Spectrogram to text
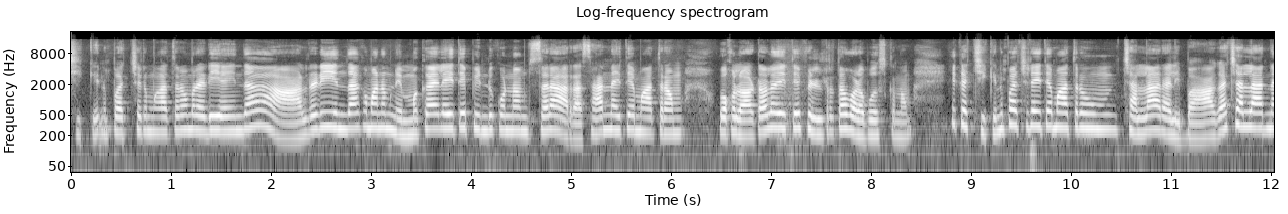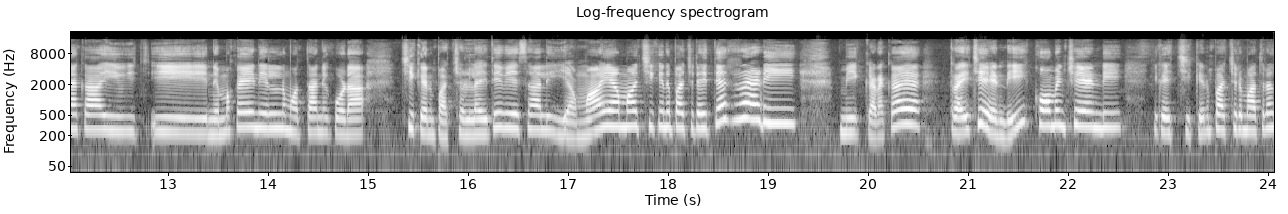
చికెన్ పచ్చడి మాత్రం రెడీ అయిందా? ఆల్రెడీ ఇందాక మనం నిమ్మకాయలు అయితే పిండుకున్నాం సరే ఆ రసాన్ని అయితే మాత్రం ఒక లోటాలో అయితే ఫిల్టర్తో వడపోసుకున్నాం. ఇక చికెన్ పచ్చడి అయితే మాత్రం చల్లారాలి. బాగా చల్లారినాక ఈ ఈ నిమ్మకాయ నీళ్ళని మొత్తాన్ని కూడా చికెన్ పచ్చళ్ళు అయితే వేసాలి. యమా యమా చికెన్ పచ్చడి అయితే రెడీ. మీకు కనుక ట్రై చేయండి కామెంట్ చేయండి. ఇక చికెన్ పచ్చడి మాత్రం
